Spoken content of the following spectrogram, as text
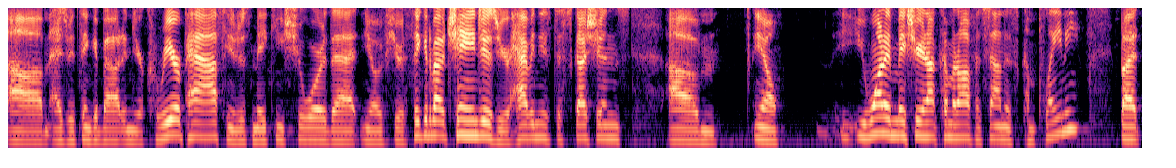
Um, as we think about in your career path, you know, just making sure that you know if you're thinking about changes, or you're having these discussions, um, you know, you want to make sure you're not coming off and sound as complainy but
